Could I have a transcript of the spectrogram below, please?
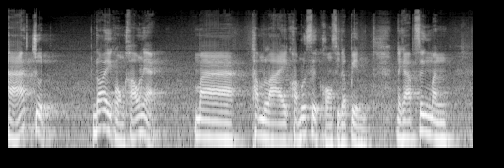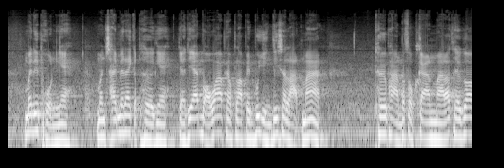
หาจุดด้อยของเขาเนี่ยมาทำลายความรู้สึกของศิลปินนะครับ ซึ่งมันไม่ได้ผลไง มันใช้ไม่ได้กับเธอไง อย่างที่แอดบอกว่าแพรวๆเป็นผู้หญิงที่ฉลาดมาก เธอผ่านประสบการณ์มาแล้วเธอก็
